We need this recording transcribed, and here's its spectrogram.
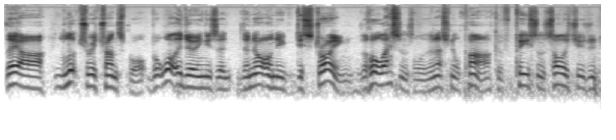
They are luxury transport. But what they're doing is that they're not only destroying the whole essence of the national park of peace and solitude and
